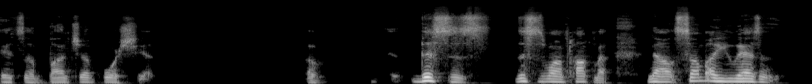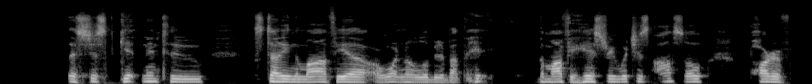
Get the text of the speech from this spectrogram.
It's a bunch of horseshit. Oh, this is this is what I'm talking about. Now, somebody who hasn't that's just getting into studying the mafia or wanting to know a little bit about the the mafia history, which is also part of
